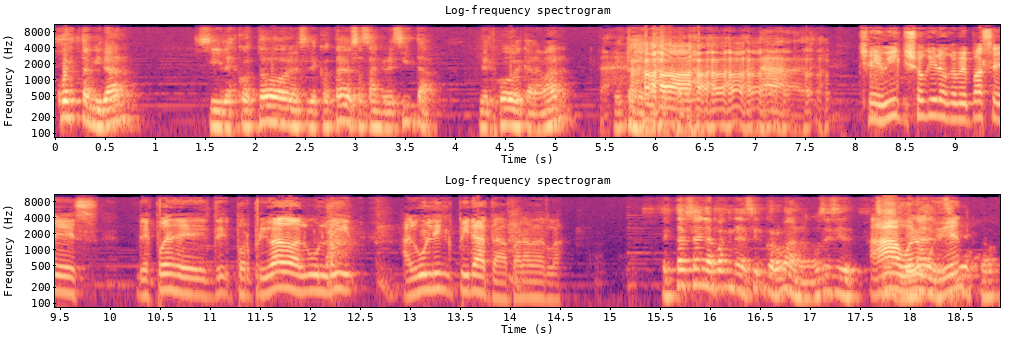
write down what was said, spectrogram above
cuesta mirar. Si les costó, si les costaba esa sangrecita del juego de calamar, esta es la Nada. Che, Vic, yo quiero que me pases después de, de- por privado algún link, algún link pirata para verla. Está ya en la página de Circo Romano, no sé si. Ah, si bueno, muy bien. esto,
